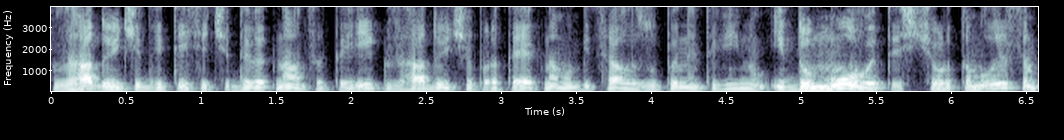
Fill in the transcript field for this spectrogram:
Згадуючи 2019 рік, згадуючи про те, як нам обіцяли зупинити війну і домовитись з чортом лисим,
